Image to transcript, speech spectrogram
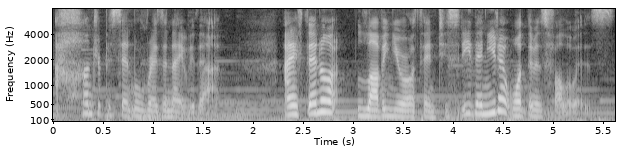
100% will resonate with that. And if they're not loving your authenticity, then you don't want them as followers.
